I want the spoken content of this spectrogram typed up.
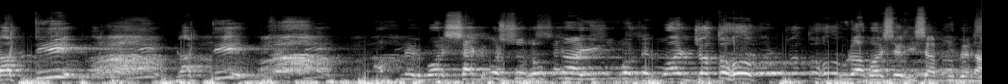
গাট্টি গাট্টি আপনার বয়স ষাট বছর হোক না উম্মতের বয়স যত হোক, পুরা বয়সের হিসাব নিবে না।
